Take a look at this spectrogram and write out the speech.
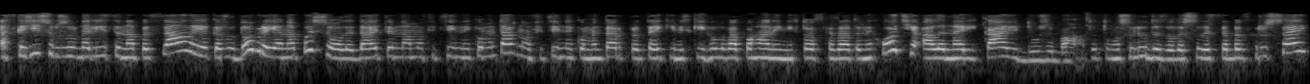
А скажіть, щоб журналісти написали. Я кажу, добре, я напишу, але дайте нам офіційний коментар. Ну, офіційний коментар про те, який міський голова поганий, ніхто сказати не хоче, але нарікають дуже багато, тому що люди залишилися без грошей.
